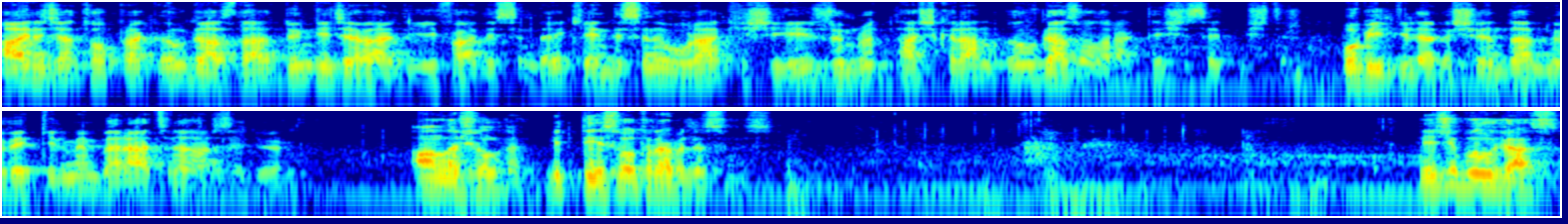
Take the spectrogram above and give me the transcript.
Ayrıca Toprak Ilgaz da dün gece verdiği ifadesinde kendisini vuran kişiyi Zümrüt Taşkıran Ilgaz olarak teşhis etmiştir. Bu bilgiler ışığında müvekkilimin beraatini arz ediyorum. Anlaşıldı. Bittiyse oturabilirsiniz. Necip Ilgaz.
